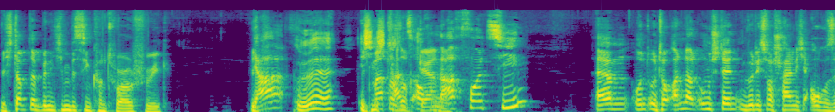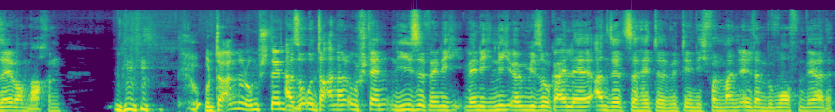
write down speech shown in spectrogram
Ich glaube, da bin ich ein bisschen Control-Freak. Ja, äh, ich, ich das kann es auch auch nachvollziehen. Ähm, und unter anderen Umständen würde ich es wahrscheinlich auch selber machen. Unter anderen Umständen. Also unter anderen Umständen hieße, wenn ich, wenn ich nicht irgendwie so geile Ansätze hätte, mit denen ich von meinen Eltern beworfen werde.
